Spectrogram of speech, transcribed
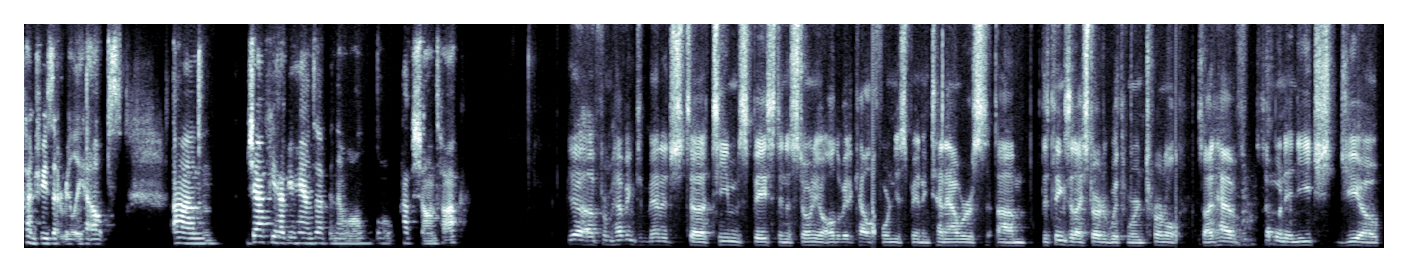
countries, that really helps. Um, Jeff, you have your hands up and then we'll, we'll have Sean talk. Yeah, uh, from having to manage uh, teams based in Estonia all the way to California, spanning 10 hours, um, the things that I started with were internal. So I'd have someone in each geo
